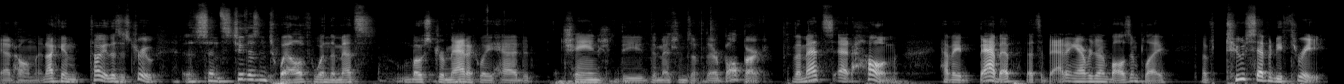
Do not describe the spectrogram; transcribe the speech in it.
at home, and I can tell you this is true since 2012 when the Mets most dramatically had changed the dimensions of their ballpark. The Mets at home have a BABIP that's a batting average on balls in play of 273,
